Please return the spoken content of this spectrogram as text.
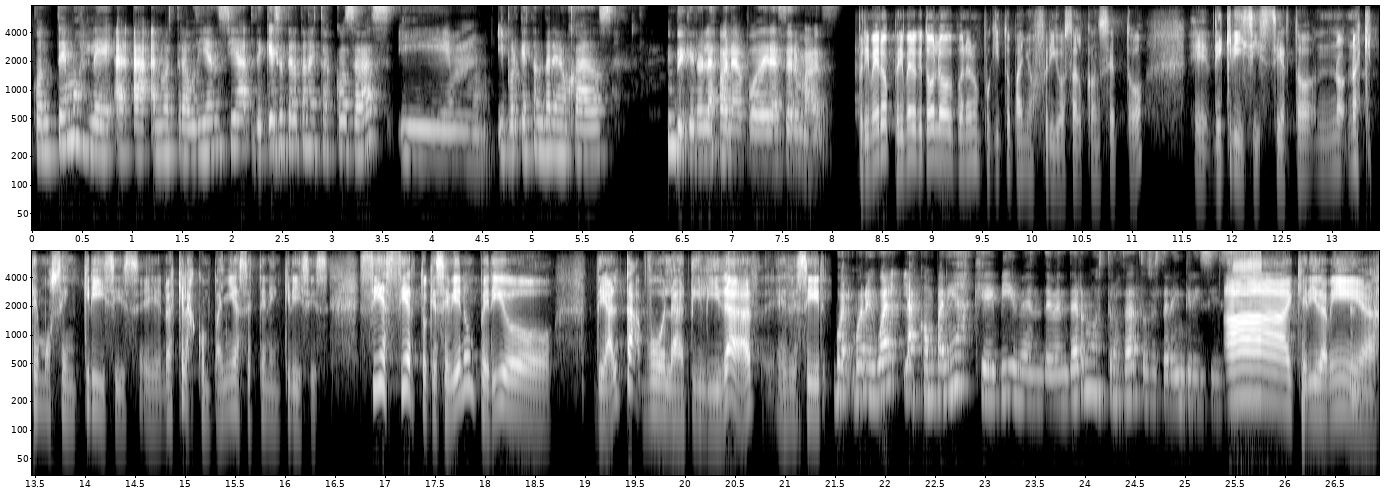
Contémosle a, nuestra audiencia de qué se tratan estas cosas y, y por qué están tan enojados de que no las van a poder hacer más. Primero, primero que todo, le voy a poner un poquito paños fríos al concepto eh, de crisis, ¿cierto? No, no, es que estemos en crisis, eh, no es que las compañías estén en crisis. Sí es cierto que se viene un periodo de alta volatilidad, es decir... Bueno, bueno igual las compañías que viven de vender nuestros datos están en crisis. Ay, querida mía,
